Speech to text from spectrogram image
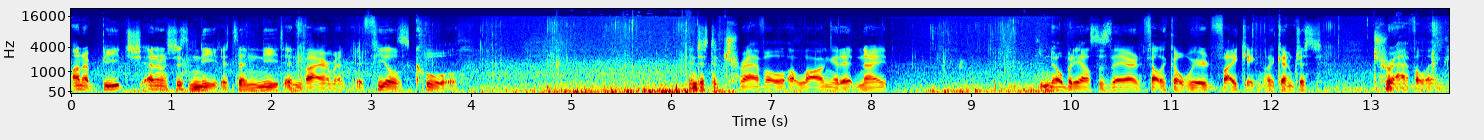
on a beach. I don't know, it's just neat. It's a neat environment. It feels cool. And just to travel along it at night, nobody else is there. And It felt like a weird Viking, like I'm just traveling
